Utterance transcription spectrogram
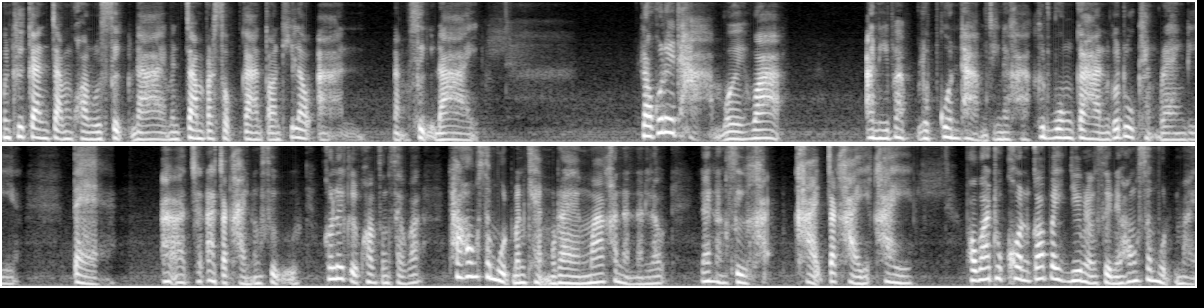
มันคือการจำความรู้สึกได้ มันจำประสบการณ์ตอนที่เราอ่านหนังสือได้ เราก็เลยถามเว้ยว่า อันนี้แบบรบกวนถามจริงนะคะ คือวงการก็ดูแข็งแรงดีแต่อาฉันอาจจะขายหนังสือ ก็เลยเกิดความสงสัยว่า ถ้าห้องสมุดมันแข็งแรงมากขนาดนั้นแล้ว และหนังสือขายขายจะขายใคร เพราะว่าทุกคนก็ไปยืมหนังสือในห้องสมุดใหม่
